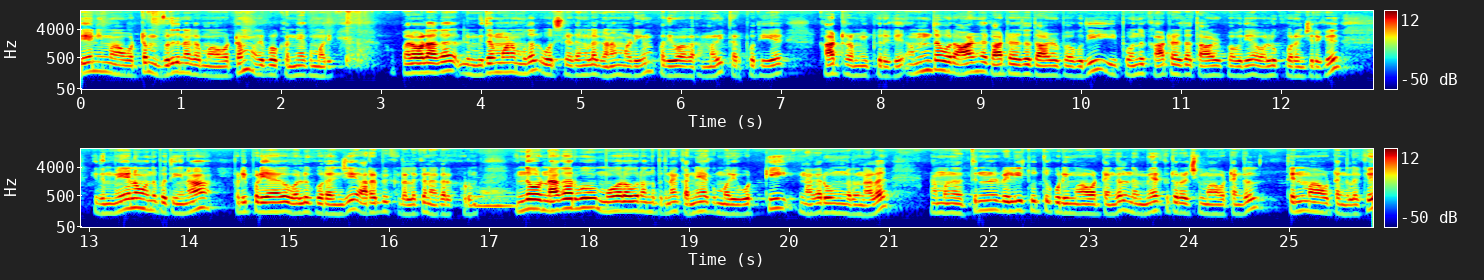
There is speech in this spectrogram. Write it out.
தேனி மாவட்டம் விருதுநகர் மாவட்டம் அதே போல் கன்னியாகுமரி பரவலாக மிதமான முதல் ஒரு சில இடங்களில் கனமழையும் பதிவாகிற மாதிரி தற்போதைய காற்று அமைப்பு இருக்குது அந்த ஒரு ஆழ்ந்த காற்றழுத்த தாழ்வு பகுதி இப்போ வந்து காற்றழுத்த தாழ்வு பகுதியாக வலு குறைஞ்சிருக்கு. இது மேலும் வந்து பார்த்திங்கன்னா படிப்படியாக வலு குறைஞ்சி அரபிக்கடலுக்கு நகரக்கூடும். இந்த ஒரு நகர்வு மோரோவர் வந்து பார்த்திங்கன்னா கன்னியாகுமரி ஒட்டி நகர்வுங்கிறதுனால நம்ம இந்த திருநெல்வேலி தூத்துக்குடி மாவட்டங்கள் இந்த மேற்கு தொடர்ச்சி மாவட்டங்கள் தென் மாவட்டங்களுக்கு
